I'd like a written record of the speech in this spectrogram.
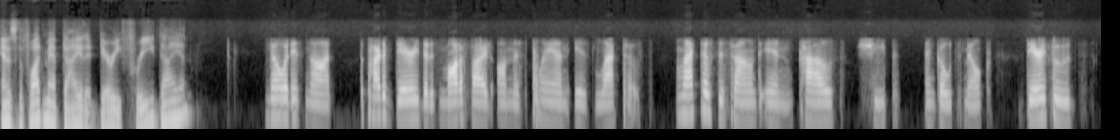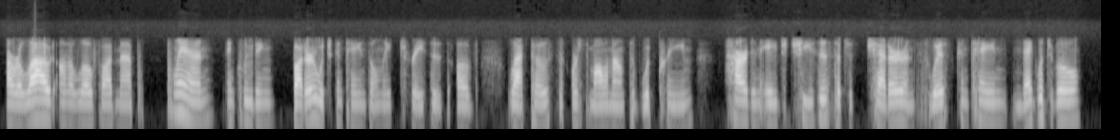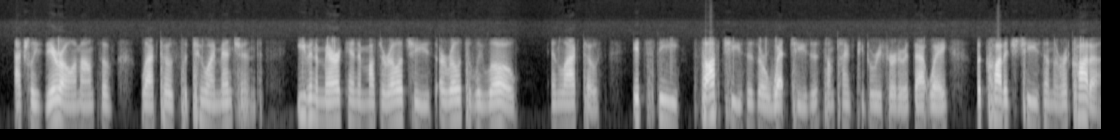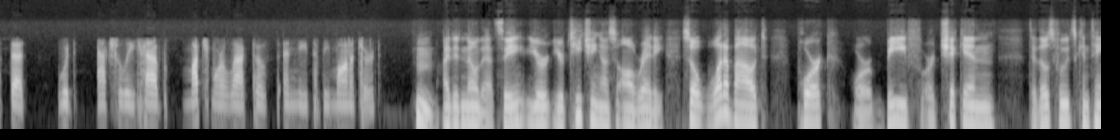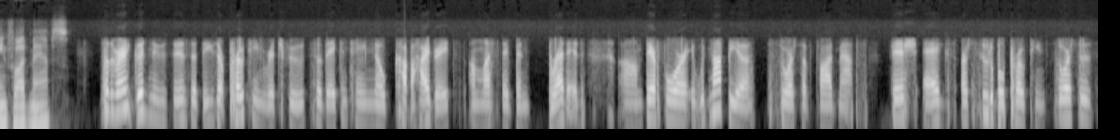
And is the FODMAP diet a dairy free diet? No, it is not. The part of dairy that is modified on this plan is lactose. Lactose is found in cows, sheep, and goat's milk. Dairy foods are allowed on a low FODMAP plan, including butter, which contains only traces of lactose or small amounts of whipped cream. Hard and aged cheeses, such as cheddar and Swiss, contain negligible, actually zero amounts of lactose, the two I mentioned. Even American and mozzarella cheese are relatively low in lactose. It's the soft cheeses or wet cheeses, sometimes people refer to it that way, the cottage cheese and the ricotta that would actually have much more lactose and need to be monitored. Hmm, I didn't know that. See, you're you're teaching us already. So what about pork or beef or chicken? Do those foods contain FODMAPs? So the very good news is that these are protein-rich foods, so they contain no carbohydrates unless they've been breaded. Um, therefore, it would not be a source of FODMAPs. Fish, eggs are suitable protein sources,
